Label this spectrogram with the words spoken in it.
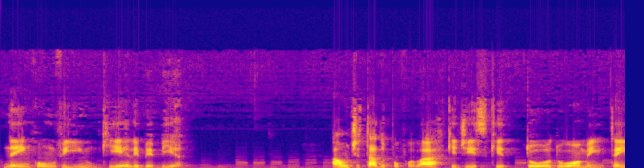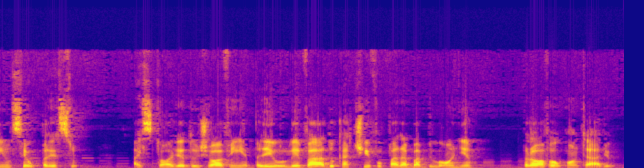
nem com o vinho que ele bebia. Há um ditado popular que diz que todo homem tem o seu preço. A história do jovem hebreu levado cativo para a Babilônia prova o contrário.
